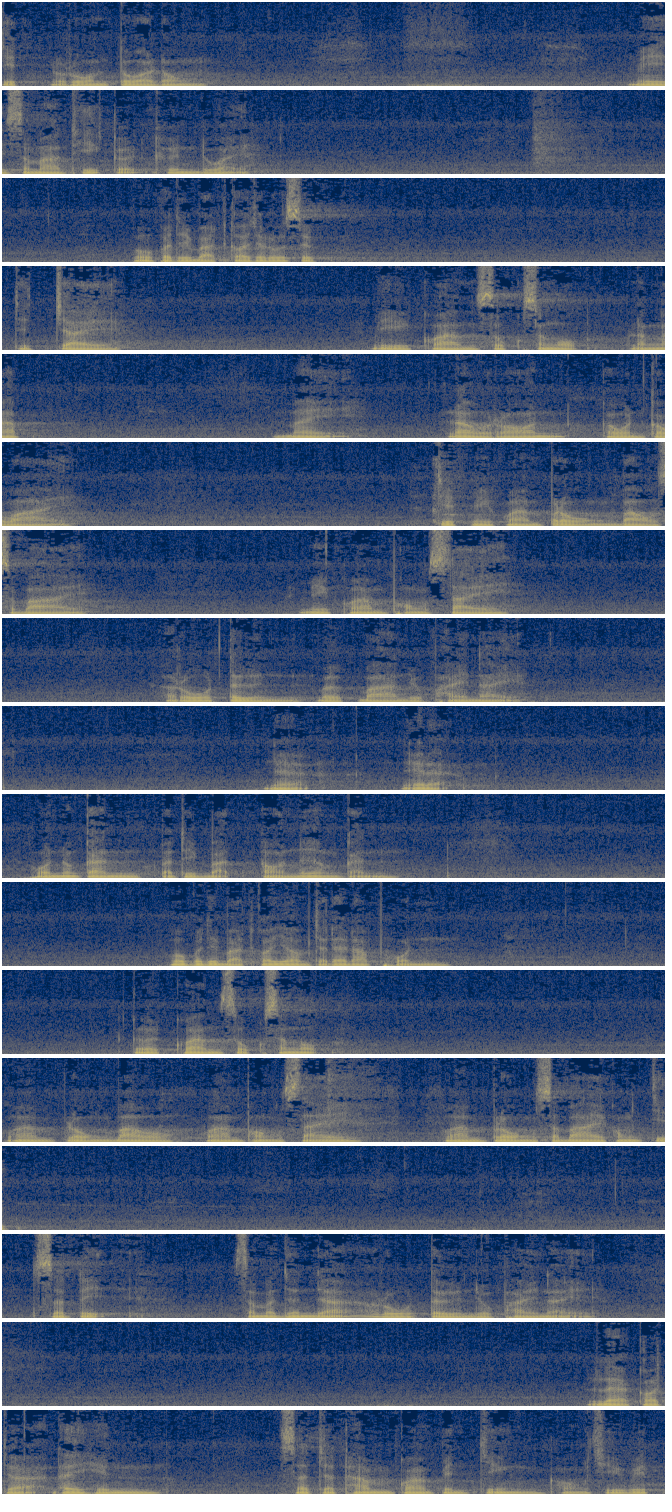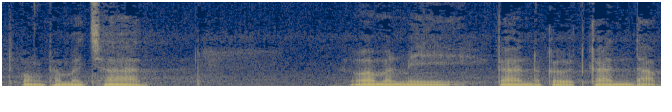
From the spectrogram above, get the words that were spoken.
จิตรวมตัวลง มีสมาธิเกิดขึ้นด้วย ผู้ปฏิบัติก็จะรู้สึก จิตใจ มีความสุขสงบระงับ ไม่เล่าร้อนกวนกวาย จิตมีความโปร่งเบาสบาย มีความผ่องใส รู้ตื่นเบิกบานอยู่ภายในเนี่ยนี่แหละ ผลของการปฏิบัติต่อเนื่องกัน ผู้ปฏิบัติก็ย่อมจะได้รับผล เกิดความสุขสงบ ความโปร่งเบา ความผ่องใส ความโปร่งสบายของจิตสติ สมัญญะรู้ตื่นอยู่ภายใน และก็จะได้เห็น สัจธรรมความเป็นจริงของชีวิตของธรรมชาติ ว่ามันมีการเกิดการดับ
